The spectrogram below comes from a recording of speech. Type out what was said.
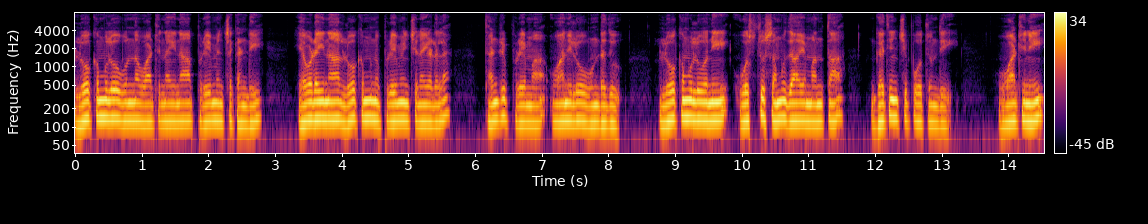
లోకములో ఉన్న వాటినైనా ప్రేమించకండి. ఎవడైనా లోకమును ప్రేమించిన ఎడల తండ్రి ప్రేమ వానిలో ఉండదు. లోకములోని వస్తు సముదాయమంతా గతించిపోతుంది. వాటిని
